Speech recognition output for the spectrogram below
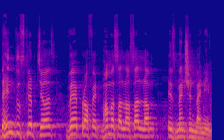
the Hindu scriptures where Prophet Muhammad is mentioned by name.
